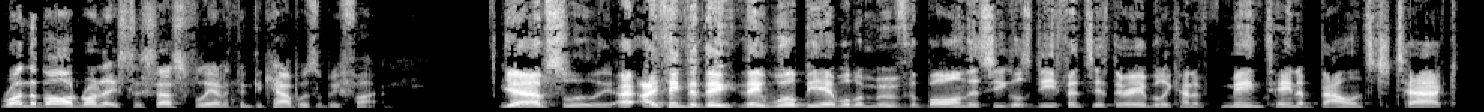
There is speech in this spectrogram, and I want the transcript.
run the ball and run it successfully, and I think the Cowboys will be fine. Yeah, absolutely. I, I, think that they, they will be able to move the ball in this Eagles defense if they're able to kind of maintain a balanced attack.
